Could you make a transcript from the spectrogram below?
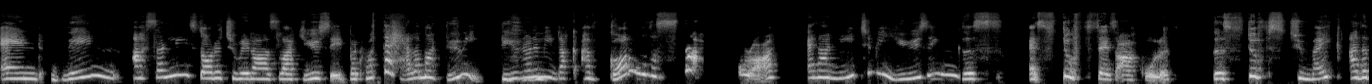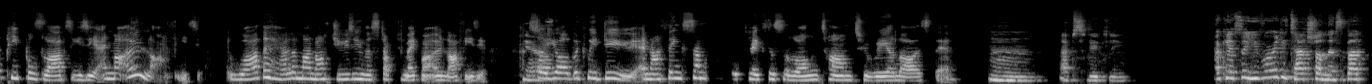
And then I suddenly started to realize, like you said, but what the hell am I doing? Do you mm-hmm. know what I mm-hmm. mean? Like, I've got all the stuff, all right? And I need to be using this as stuffs, as I call it, the stuffs to make other people's lives easier and my own life easier. Why the hell am I not using the stuff to make my own life easier? Yeah. So, yeah, but we do. And I think sometimes it takes us a long time to realize that. Mm, absolutely. Okay, so you've already touched on this, but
